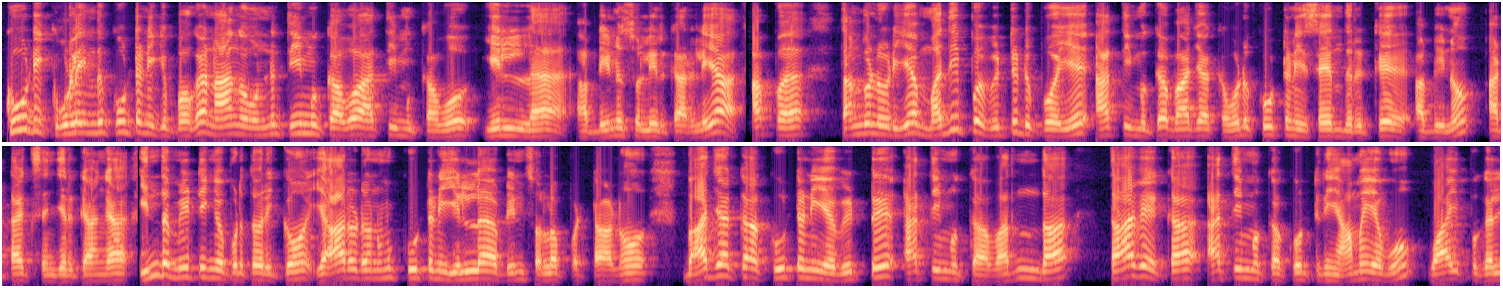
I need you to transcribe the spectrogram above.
கூடி குலைந்து கூட்டணிக்கு போக நாங்க ஒண்ணு திமுகவோ அதிமுகவோ இல்ல அப்படின்னு சொல்லியிருக்காரு இல்லையா? அப்ப தங்களுடைய மதிப்பை விட்டுட்டு போய் அதிமுக பாஜகவோடு கூட்டணி சேர்ந்திருக்கு அப்படின்னும் அட்டாக் செஞ்சிருக்காங்க. இந்த மீட்டிங்கை பொறுத்த வரைக்கும் யாருடனும் கூட்டணி இல்லை அப்படின்னு சொல்லப்பட்டாலும் பாஜக கூட்டணியை விட்டு அதிமுக வந்தா தாவேக்கா அதிமுக கூட்டணி அமையவும் வாய்ப்புகள்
